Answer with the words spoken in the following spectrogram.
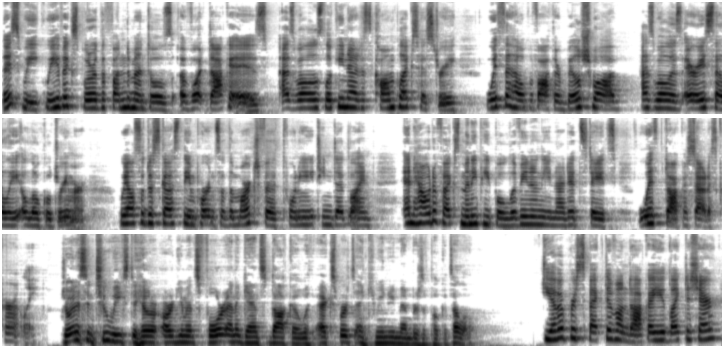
This week, we have explored the fundamentals of what DACA is, as well as looking at its complex history with the help of author Bill Schwab, as well as Araceli, a local dreamer. We also discussed the importance of the March 5th, 2018 deadline and how it affects many people living in the United States with DACA status currently. Join us in two weeks to hear arguments for and against DACA with experts and community members of Pocatello. Do you have a perspective on DACA you'd like to share?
